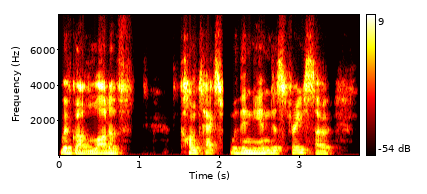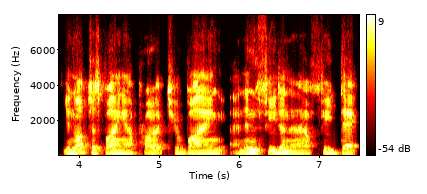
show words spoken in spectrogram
We've got a lot of contacts within the industry. So you're not just buying our product, you're buying an infeed and an outfeed deck.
